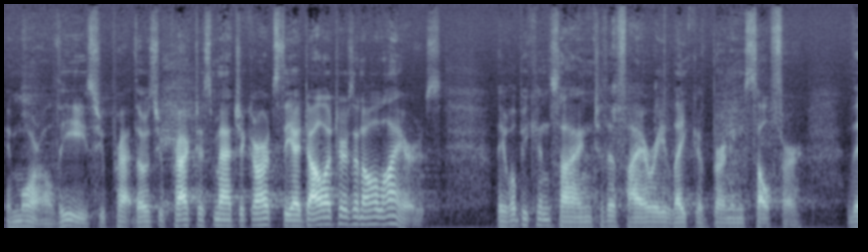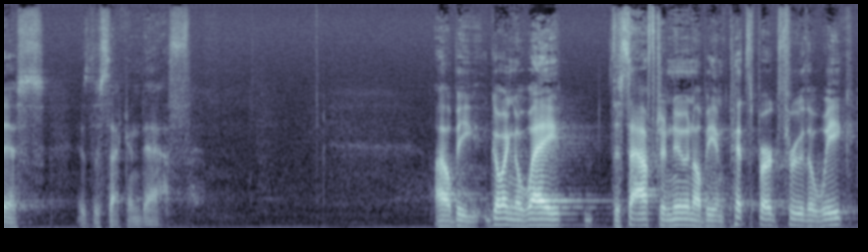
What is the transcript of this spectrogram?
immoral, these who pra- those who practice magic arts, the idolaters, and all liars, they will be consigned to the fiery lake of burning sulfur. This is the second death. I'll be going away this afternoon. I'll be in Pittsburgh through the week.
